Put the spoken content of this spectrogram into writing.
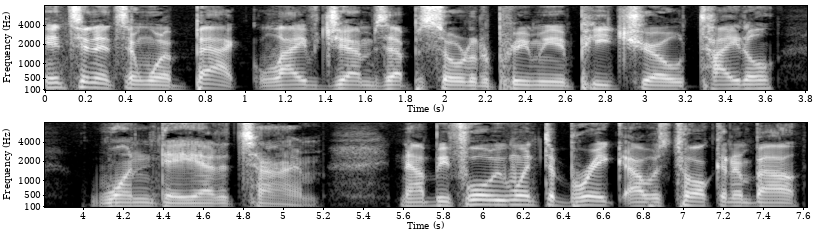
Internets, and we're back. Life Gems episode of the Premium Pete Show title One Day at a Time. Now, before we went to break, I was talking about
